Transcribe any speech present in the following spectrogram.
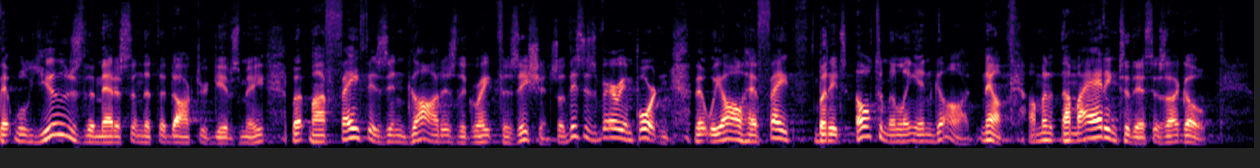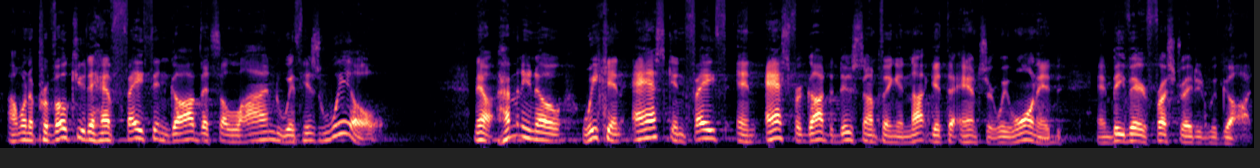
that will use the medicine that the doctor gives me, but my faith is in God as the great physician. So this is very important that we all have faith, but it's ultimately in God. Now, I'm, gonna, I'm adding to this as I go. I want to provoke you to have faith in God that's aligned with His will. Now, how many know we can ask in faith and ask for God to do something and not get the answer we wanted and be very frustrated with God?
